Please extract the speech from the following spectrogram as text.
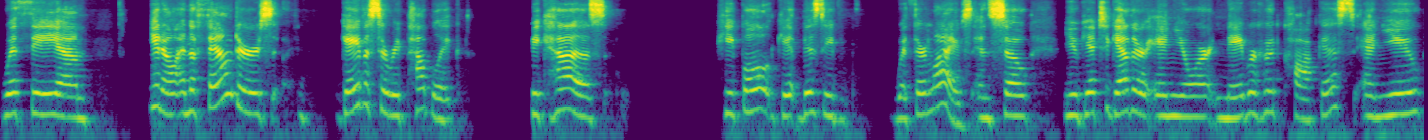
with the, um, you know, and the founders gave us a republic because people get busy with their lives. And so you get together in your neighborhood caucus and you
